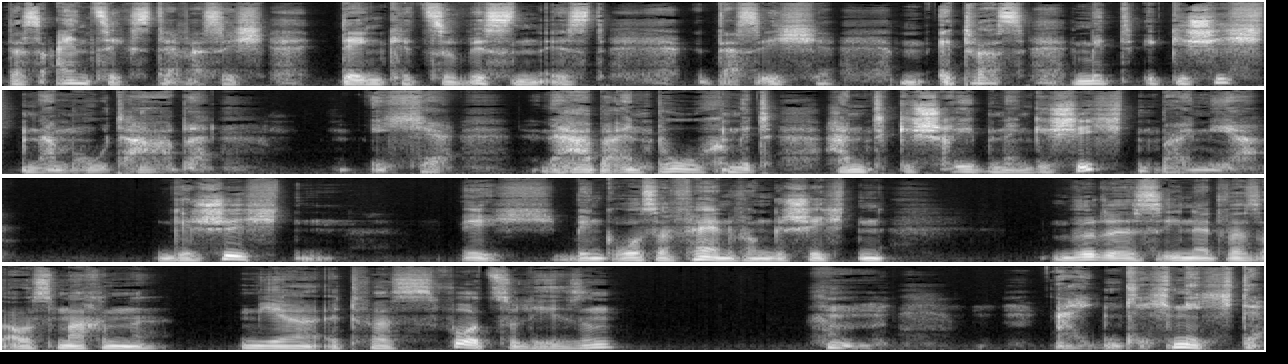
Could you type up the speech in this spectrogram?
Das Einzigste, was ich denke zu wissen, ist, dass ich etwas mit Geschichten am Hut habe. Ich äh, habe ein Buch mit handgeschriebenen Geschichten bei mir. Geschichten. Ich bin großer Fan von Geschichten. Würde es Ihnen etwas ausmachen, mir etwas vorzulesen? Hm, eigentlich nicht.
